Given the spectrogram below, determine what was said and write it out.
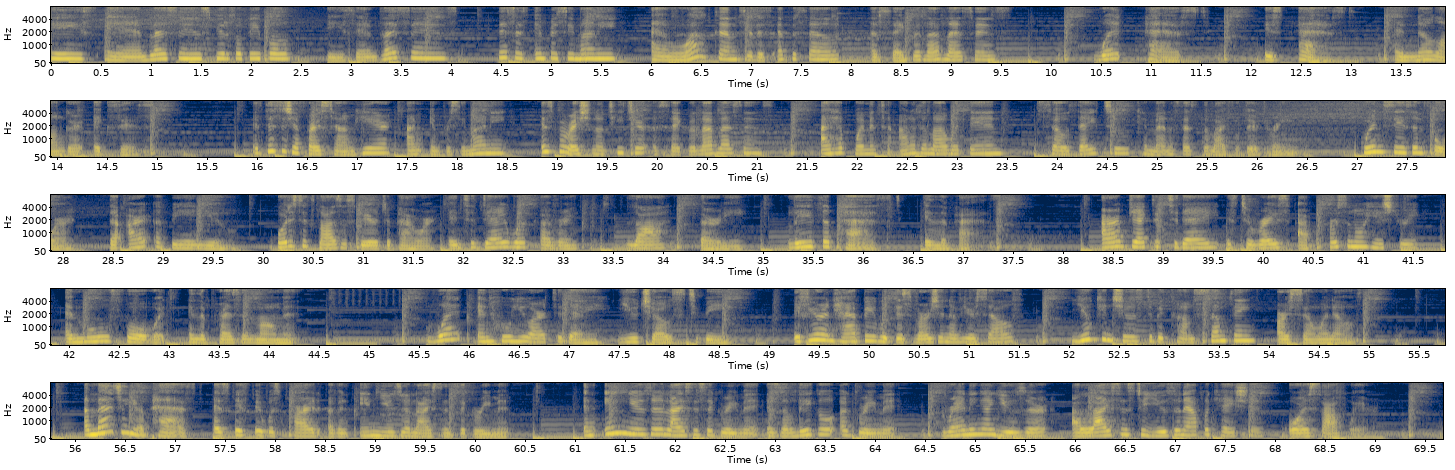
Peace and blessings, beautiful people. Peace and blessings. This is Empress Imani, and welcome to this episode of Sacred Love Lessons. What past is past and no longer exists. If this is your first time here, I'm Empress Imani, inspirational teacher of Sacred Love Lessons. I help women to honor the love within so they too can manifest the life of their dreams. We're in season four, The Art of Being You 46 Laws of Spiritual Power, and today we're covering Law 30 Leave the Past in the Past. Our objective today is to raise our personal history and move forward in the present moment. What and who you are today, you chose to be. If you're unhappy with this version of yourself, you can choose to become something or someone else. Imagine your past as if it was part of an end user license agreement. An end user license agreement is a legal agreement granting a user a license to use an application or software.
